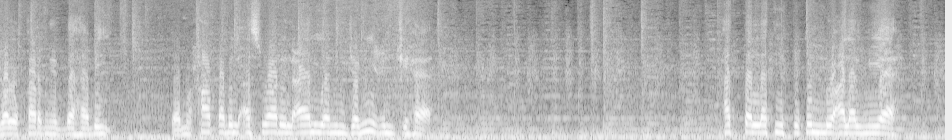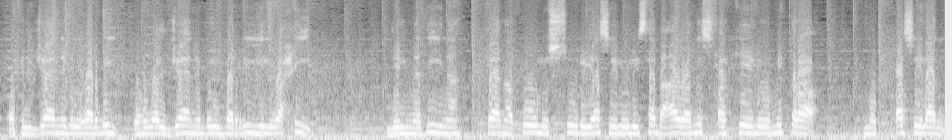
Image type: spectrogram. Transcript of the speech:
والقرن الذهبي ومحاطة بالأسوار العالية من جميع الجهات حتى التي تطل على المياه وفي الجانب الغربي وهو الجانب البري الوحيد للمدينة كان طول السور يصل لسبعة ونصف كيلو مترا متصلا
